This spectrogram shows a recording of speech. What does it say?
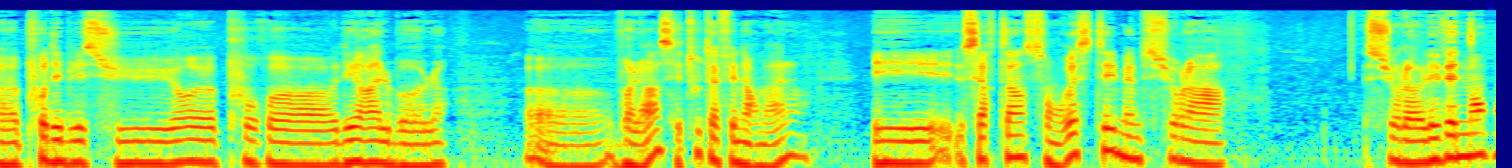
Euh, pour des blessures, pour euh, des ras-le-bol. Euh, voilà, c'est tout à fait normal. Et certains sont restés même sur la sur l'événement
